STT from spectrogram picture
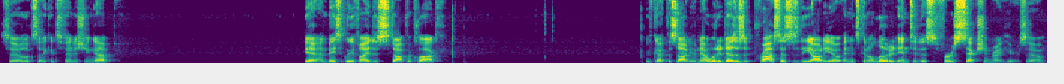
So it looks like it's finishing up. Yeah and basically if I just stop the clock we've got this audio. Now what it does is it processes the audio and it's gonna load it into this first section right here. So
